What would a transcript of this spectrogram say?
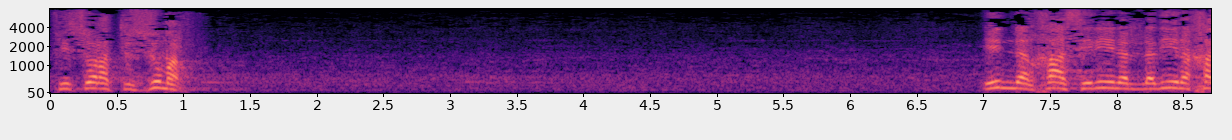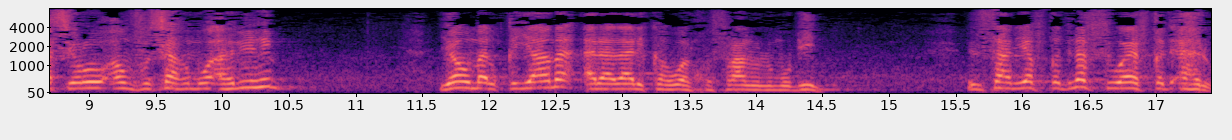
في سورة الزمر إن الخاسرين الذين خسروا أنفسهم وأهليهم يوم القيامة ألا ذلك هو الخسران المبين. إنسان يفقد نفسه ويفقد أهله.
